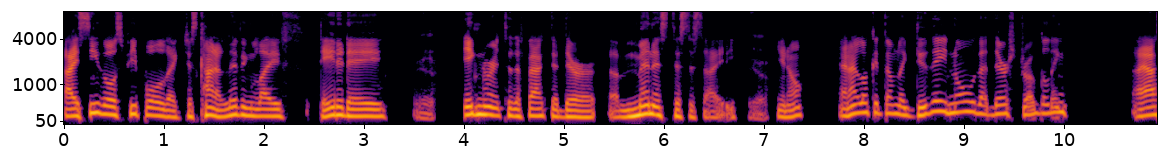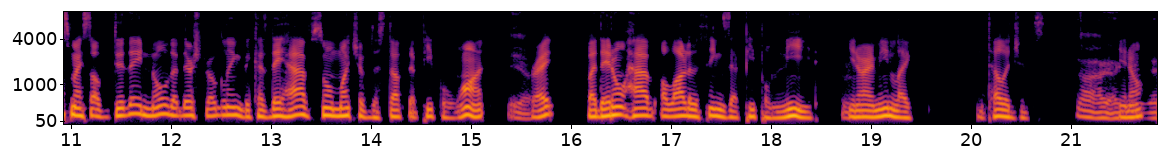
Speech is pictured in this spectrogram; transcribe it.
I see those people like just kind of living life day to day, Yeah. ignorant to the fact that they're a menace to society. Yeah. You know, and I look at them like, do they know that they're struggling? I ask myself, do they know that they're struggling because they have so much of the stuff that people want, Yeah. right? But they don't have a lot of the things that people need. You know what I mean? Like intelligence. I, I You know? Yeah,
